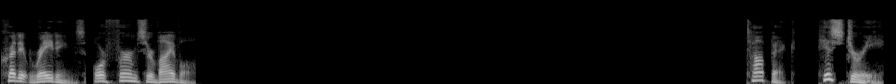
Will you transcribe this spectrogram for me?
credit ratings, or firm survival. History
